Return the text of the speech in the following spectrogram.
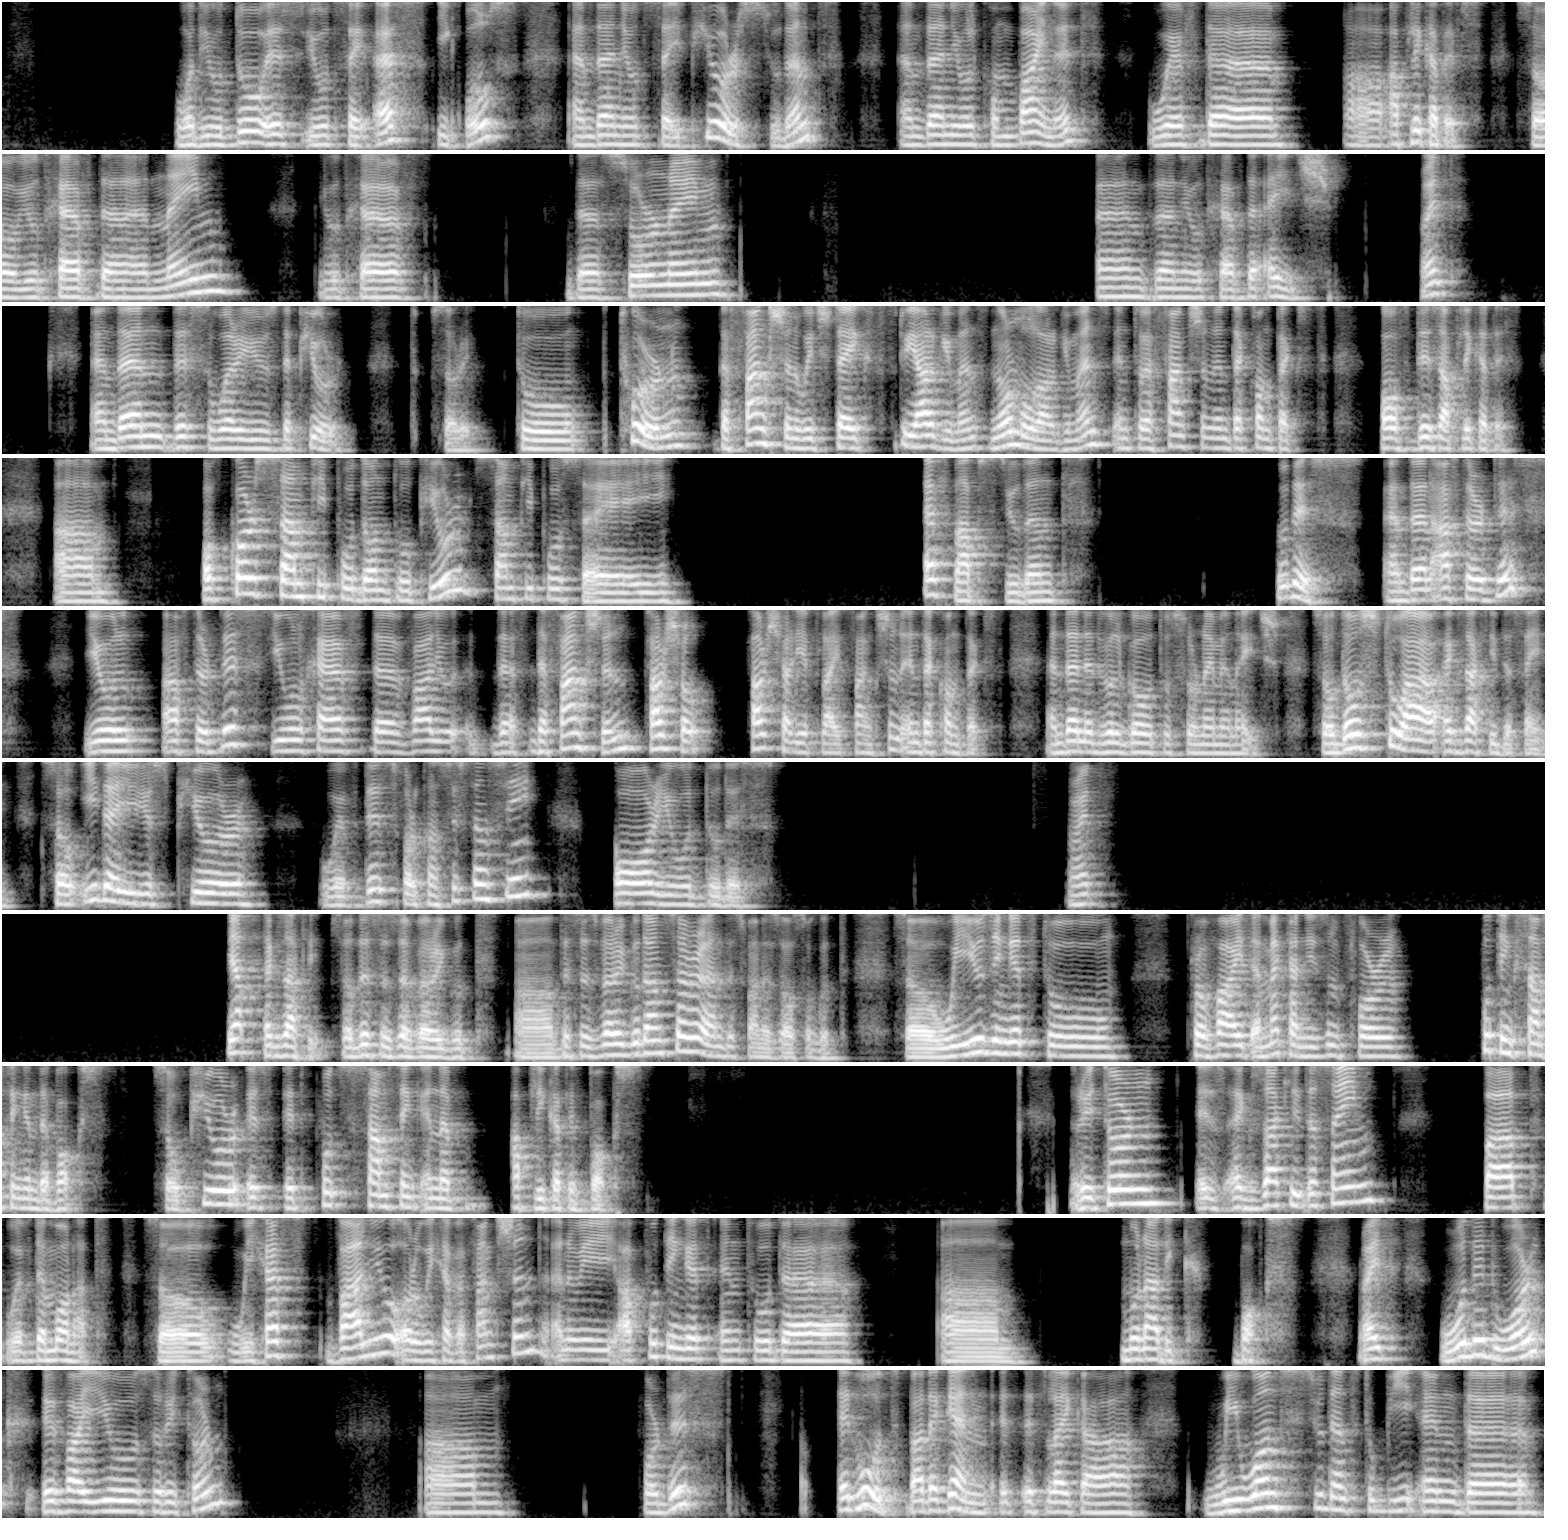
what you do is you would say S equals, and then you would say pure student, and then you will combine it with the uh, applicatives. So you'd have the name, you would have the surname, and then you would have the age, right? And then this is where you use the pure, sorry, to turn the function which takes three arguments, normal arguments, into a function in the context of this applicative. Um, of course, some people don't do pure. Some people say fmap student do this. And then after this, you will after this you will have the value the the function partial partially applied function in the context and then it will go to surname and age. So those two are exactly the same. So either you use pure with this for consistency or you would do this. Right Yeah, exactly. So this is a very good, uh, this is very good answer, and this one is also good. So we're using it to provide a mechanism for putting something in the box. So pure is it puts something in a applicative box. Return is exactly the same, but with the monad. So we have value or we have a function and we are putting it into the um, monadic box, right? Would it work if I use return um, for this? It would, but again, it, it's like uh, we want student to be in the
